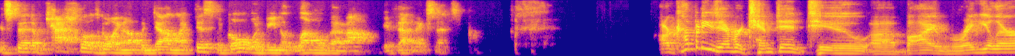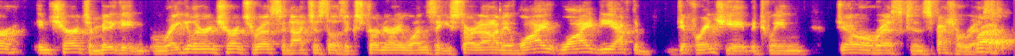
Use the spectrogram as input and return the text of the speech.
Instead of cash flows going up and down like this, the goal would be to level them out, if that makes sense. Are companies ever tempted to uh, buy regular insurance or mitigate regular insurance risks and not just those extraordinary ones that you start out? I mean, why why do you have to differentiate between general risks and special risks? Right.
